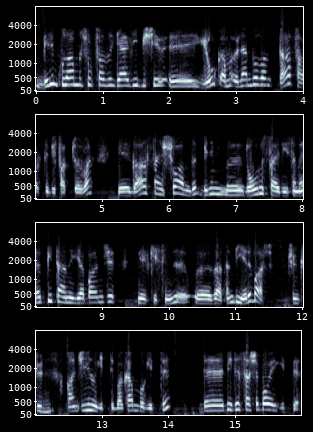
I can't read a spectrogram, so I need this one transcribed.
Benim kulağıma çok fazla geldiği bir şey e, yok ama önemli olan daha farklı bir faktör var. E, Galatasaray şu anda benim e, doğru saydıysam eğer bir tane yabancı mevkisinde e, zaten bir yeri var. Çünkü Hı. Angelino gitti, Bakambo gitti. E, bir de Sasha Boye gitti.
